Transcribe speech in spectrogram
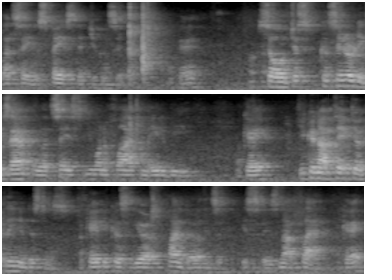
let's say the space that you consider okay, okay. so just consider the example let's say you want to fly from a to b okay? You cannot take the Euclidean distance, okay, because the planet Earth is, is, is not flat, okay?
